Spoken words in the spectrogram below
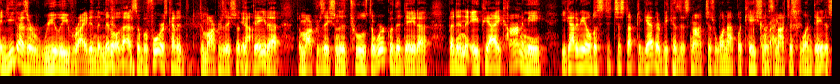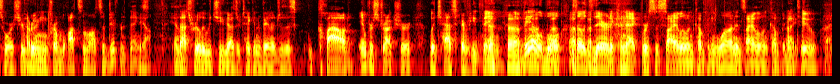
And you guys are really right in the middle of that. so before it's kind of democratization of yeah. the data, democratization of the tools to work with the data, but in the API economy, you got to be able to stitch this stuff together because it's not just one application, Correct. it's not just one data source. You're Correct. bringing from lots and lots of different things. Yeah. And that's really what you guys are taking advantage of this cloud infrastructure, which has everything available, so it's there to connect versus silo in company one and silo in company right. two. Right.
